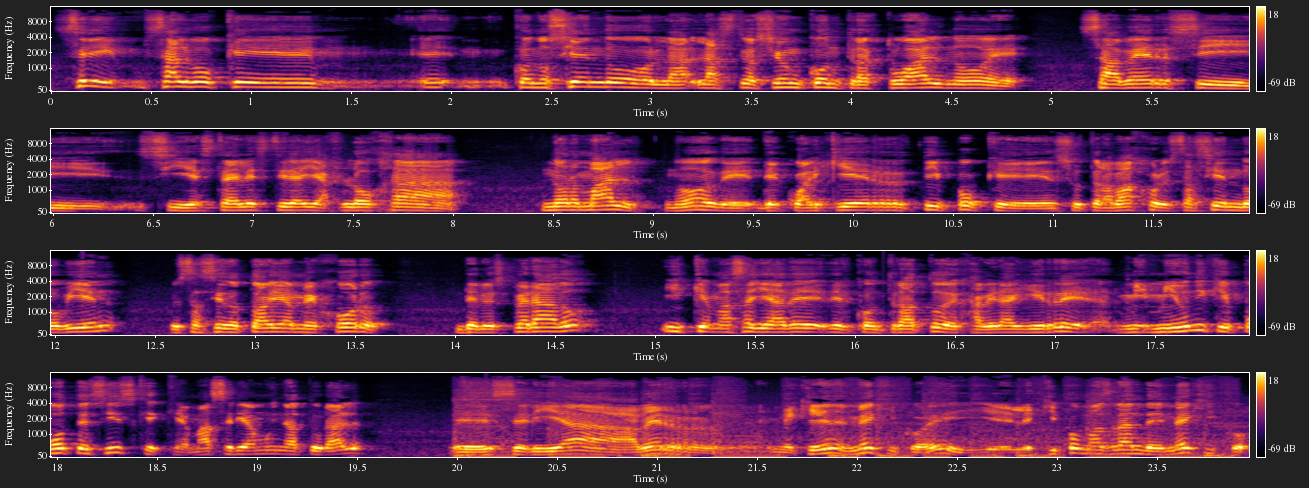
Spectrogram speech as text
Sí, salvo que eh, conociendo la, situación contractual, ¿no? Eh, saber si, si está el estira y afloja normal, ¿no? De, de cualquier tipo que en su trabajo lo está haciendo bien, lo está haciendo todavía mejor de lo esperado y que más allá de- del contrato de Javier Aguirre, mi, mi única hipótesis, que, que además sería muy natural, eh, sería, a ver, me quieren en México, ¿eh? Y el equipo más grande de México.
